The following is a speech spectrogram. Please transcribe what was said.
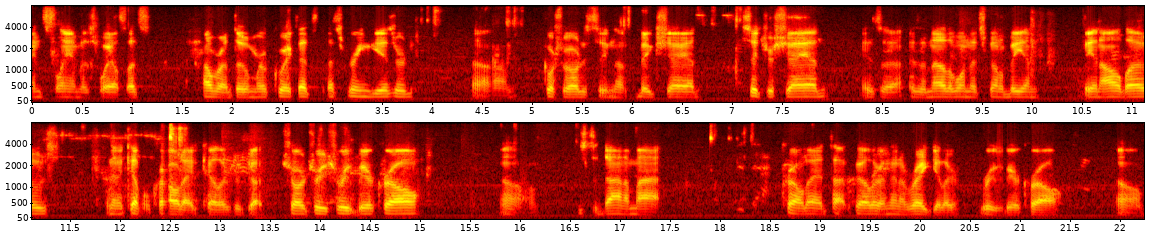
and slim as well. So that's I'll run through them real quick. That's that's green gizzard. Um, of course, we've already seen the big shad. Citrus shad is a, is another one that's going to be in be in all those, and then a couple crawdad colors. We've got chartreuse root beer crawl, um, just a dynamite crawdad type color, and then a regular root beer crawl. Um,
